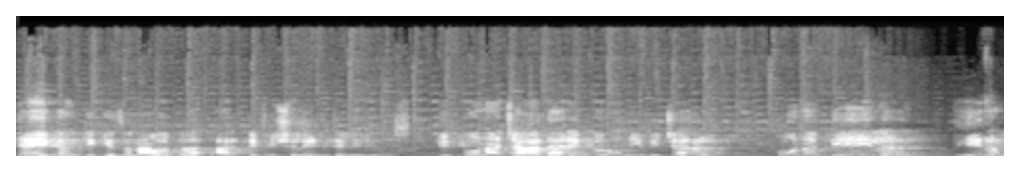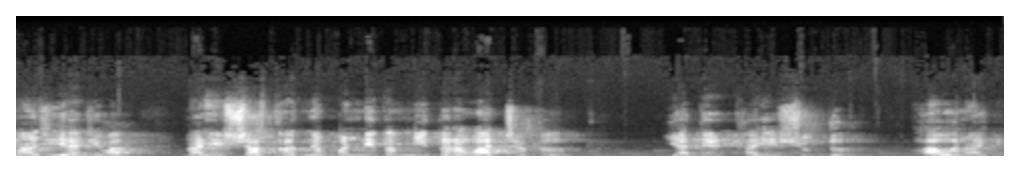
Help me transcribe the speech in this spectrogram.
त्या एकांकिकेचं नाव होतं आर्टिफिशियल इंटेलिजन्स की कोणाच्या आधारे करू मी विचार कोण देईल धीर माझी या जीवा? नाही शास्त्रज्ञ पंडित मी तर वाचक. यातील ठाई शुद्ध भाव नाही.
